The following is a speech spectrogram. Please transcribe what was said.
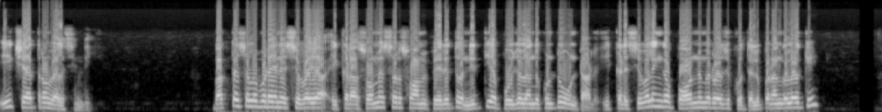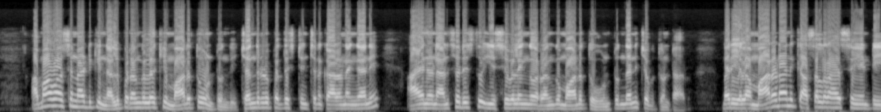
ఈ క్షేత్రం వెలసింది. భక్త సులభుడైన శివయ్య ఇక్కడ సోమేశ్వర స్వామి పేరుతో నిత్య పూజలు అందుకుంటూ ఉంటాడు. ఇక్కడ శివలింగ పౌర్ణమి రోజుకు తెలుపు రంగులోకి అమావాస్య నాటికి నలుపు రంగులోకి మారుతూ ఉంటుంది. చంద్రుడు ప్రతిష్ఠించిన కారణంగానే ఆయనను అనుసరిస్తూ ఈ శివలింగం రంగు మారుతూ ఉంటుందని చెబుతుంటారు. మరి ఇలా మారడానికి అసలు రహస్యం ఏంటి?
